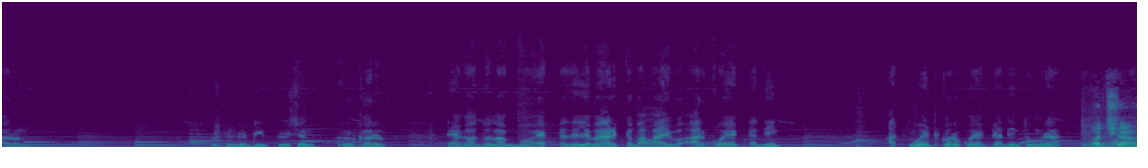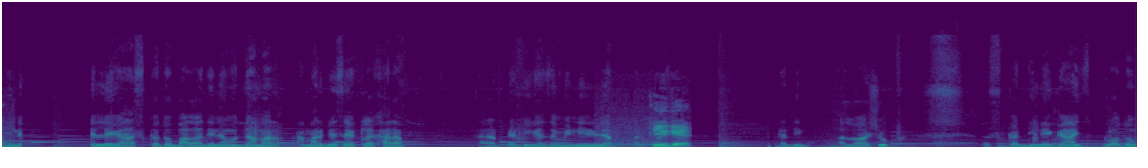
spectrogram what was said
কারণ প্রচণ্ড ডিপ্রেশন আর কারণ টাকা তো লাগবো একটা দিলে বা আরেকটা বালা আইব আর কয়েকটা দিন আর ওয়েট করো কয়েকটা দিন তোমরা আচ্ছা। লেগে আজকে তো বালা দিনের মধ্যে আমার আমার গেছে একলা খারাপ। খারাপটা ঠিক আছে মেনে নিলাম। ঠিক আছে। একটা দিন ভালো আসুক। আজকের দিনে গাছ প্রথম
